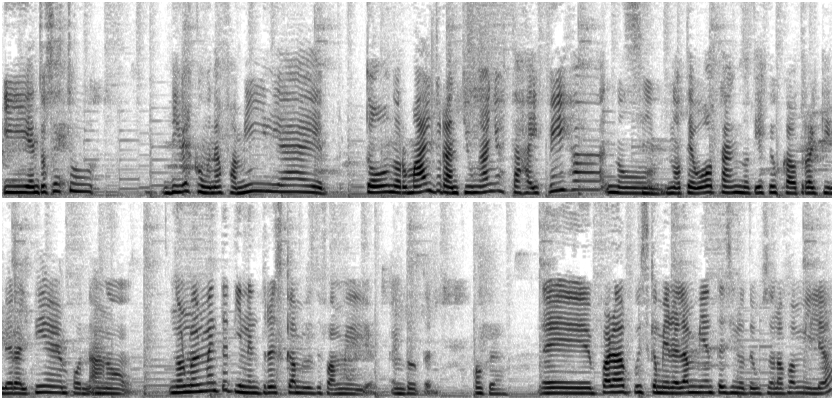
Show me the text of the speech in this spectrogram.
Y entonces tú vives con una familia, eh, todo normal, durante un año estás ahí fija, no, Sí. no te votan, no tienes que buscar otro alquiler al tiempo, nada. No, normalmente tienen tres cambios de familia en Rotary. Ok. Eh, para pues cambiar el ambiente si no te gusta una familia,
